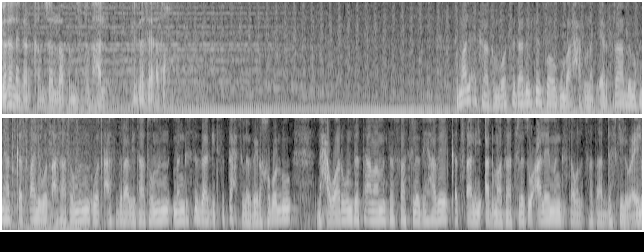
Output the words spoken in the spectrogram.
ገለ ነገር ከም ዘሎ ብምስትብሃል ንገዛ ኣተኹ ትማሊ 20 ግንቦት ተጋደልቲ ህዝባዊ ግንባር ሓርነት ኤርትራ ብምክንያት ቀጻሊ ወፃዓታቶምን ወፃዓ ስድራ ቤታቶምን መንግስቲ ዛጊት ፍታሕ ስለ ዘይረኸበሉ ንሓዋሪ እውን ዘተኣማምን ተስፋ ስለ ዘይሃበ ቀጻሊ ኣድማታት ስለ ዝውዓለ መንግስታዊ ንጥፈታት ደስ ኪሉ ውዒሉ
